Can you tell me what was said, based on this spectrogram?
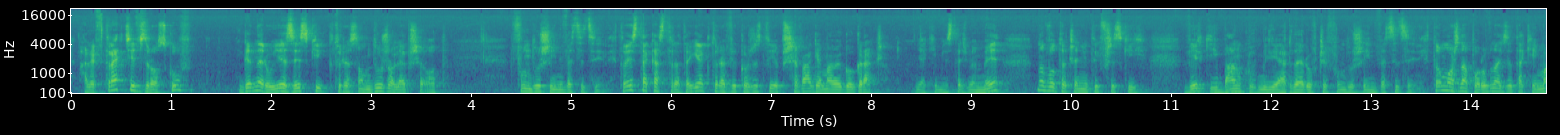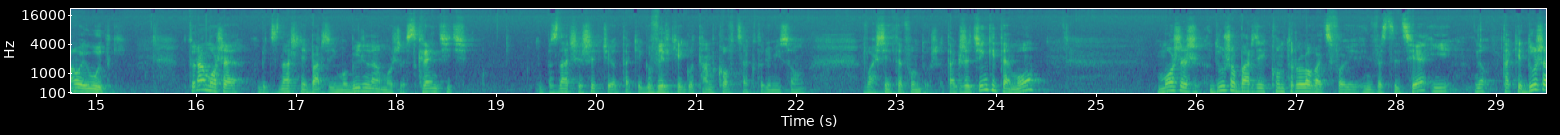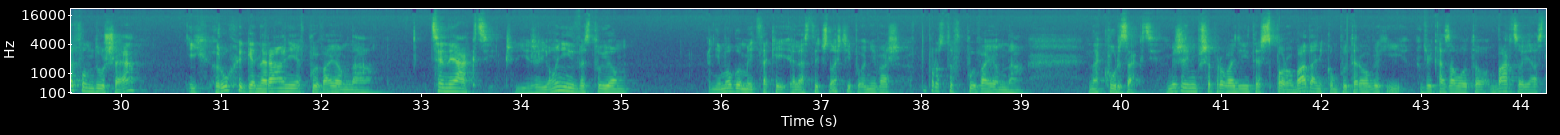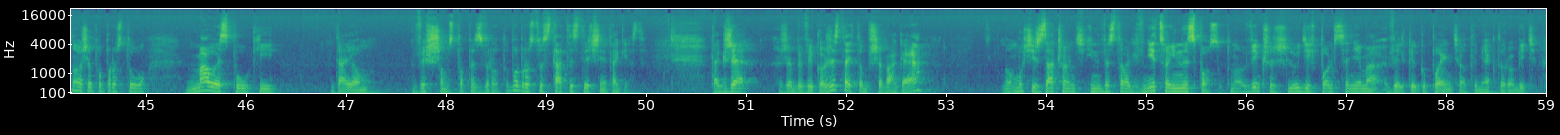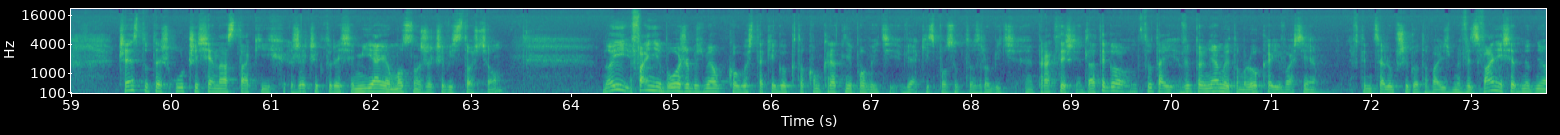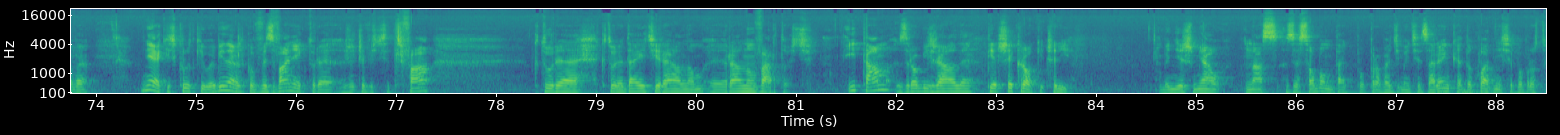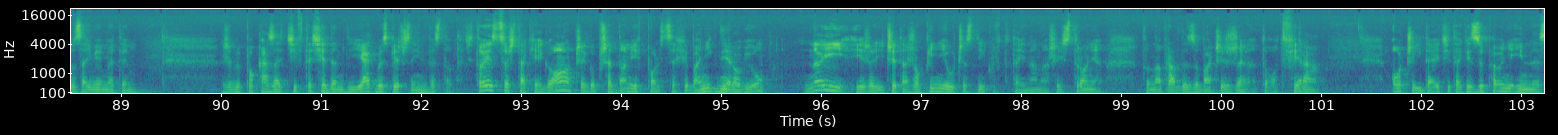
ale w trakcie wzrostów generuje zyski, które są dużo lepsze od funduszy inwestycyjnych. To jest taka strategia, która wykorzystuje przewagę małego gracza, jakim jesteśmy my, no w otoczeniu tych wszystkich wielkich banków, miliarderów czy funduszy inwestycyjnych. To można porównać do takiej małej łódki, która może być znacznie bardziej mobilna, może skręcić znacznie szybciej od takiego wielkiego tankowca, którymi są właśnie te fundusze. Także dzięki temu możesz dużo bardziej kontrolować swoje inwestycje i no, takie duże fundusze, ich ruchy generalnie wpływają na ceny akcji, czyli jeżeli oni inwestują, nie mogą mieć takiej elastyczności, ponieważ po prostu wpływają na, na kurs akcji. My żeśmy przeprowadzili też sporo badań komputerowych i wykazało to bardzo jasno, że po prostu małe spółki dają wyższą stopę zwrotu. Po prostu statystycznie tak jest. Także, żeby wykorzystać tą przewagę, no, musisz zacząć inwestować w nieco inny sposób. No, większość ludzi w Polsce nie ma wielkiego pojęcia o tym, jak to robić. Często też uczy się nas takich rzeczy, które się mijają mocno z rzeczywistością. No i fajnie było, żebyś miał kogoś takiego, kto konkretnie powie Ci, w jaki sposób to zrobić e, praktycznie. Dlatego tutaj wypełniamy tą lukę i właśnie w tym celu przygotowaliśmy wyzwanie siedmiodniowe. Nie jakiś krótki webinar, tylko wyzwanie, które rzeczywiście trwa, które, które daje Ci realną, e, realną wartość. I tam zrobisz realne pierwsze kroki, czyli będziesz miał nas ze sobą, tak poprowadzimy Cię za rękę, dokładnie się po prostu zajmiemy tym, żeby pokazać Ci w te 7 dni, jak bezpiecznie inwestować. To jest coś takiego, czego przed nami w Polsce chyba nikt nie robił. No i jeżeli czytasz opinie uczestników tutaj na naszej stronie, to naprawdę zobaczysz, że to otwiera oczy i daje Ci takie zupełnie inne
